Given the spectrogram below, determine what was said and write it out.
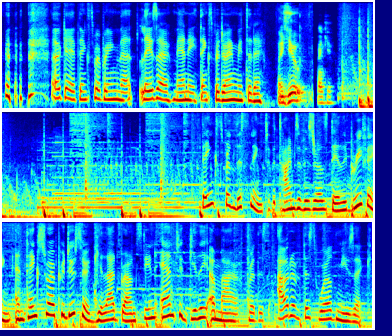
okay, thanks for bringing that. Lazar, Manny, thanks for joining me today. Thank you. Thank you. Thanks for listening to the Times of Israel's daily briefing, and thanks to our producer, Gilad Brownstein, and to Gili Amar for this out of this world music.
